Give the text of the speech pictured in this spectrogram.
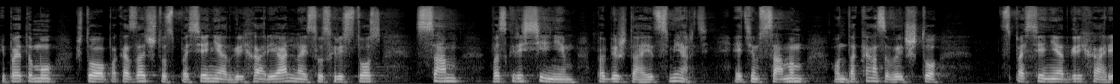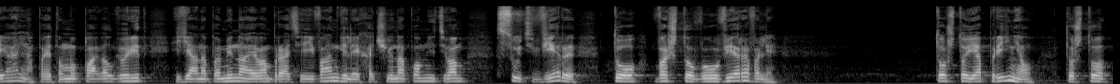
И поэтому, чтобы показать, что спасение от греха реально, Иисус Христос сам воскресением побеждает смерть. Этим самым Он доказывает, что спасение от греха реально. Поэтому Павел говорит, я напоминаю вам, братья Евангелия, хочу напомнить вам суть веры, то, во что вы уверовали, то, что я принял, то, что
